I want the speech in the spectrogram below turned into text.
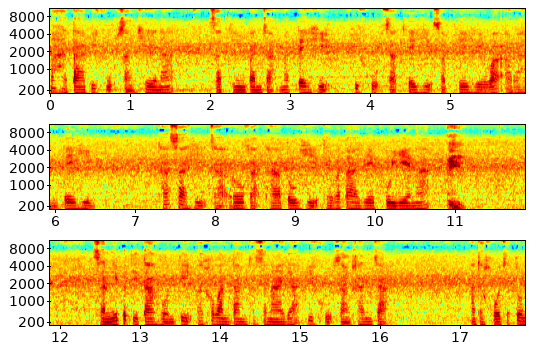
มหาตาพิกุสังเคนะ สัตทิงปัญจมัตเตหิ พิกุสัตเตหิ สัพเพเหวะอรหันเตหิทัสสหิจะโรกะทาตุหิ เทวตาเยปุเยนะ สันนิปติตาโหนติภควันตังทัศนายะพิขุสังคันจะอัตโขจตุน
